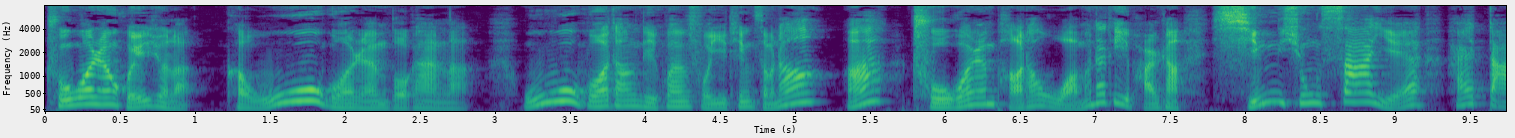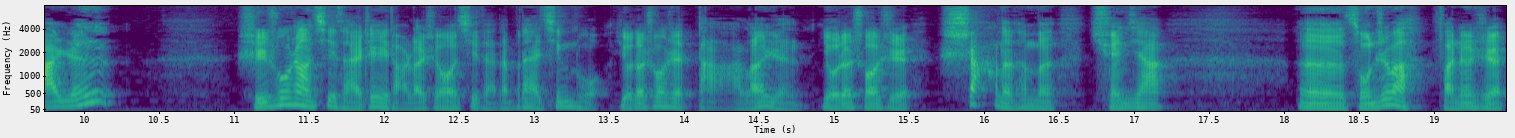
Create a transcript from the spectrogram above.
楚国人回去了，可吴国人不干了。吴国当地官府一听，怎么着啊？楚国人跑到我们的地盘上行凶撒野，还打人。史书上记载这一点的时候，记载的不太清楚，有的说是打了人，有的说是杀了他们全家。呃，总之吧，反正是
